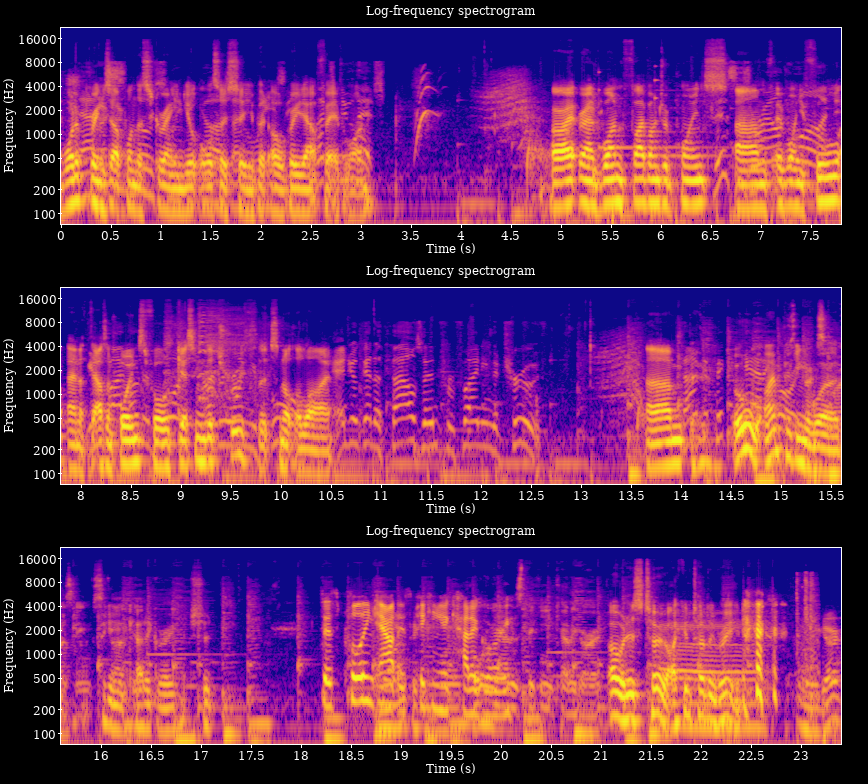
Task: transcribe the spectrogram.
what it brings up on the screen, you'll also see, but I'll read out for everyone. All right, round one, 500 points um, for everyone you fool, and a thousand points for guessing the truth that's not the lie. And you'll get a thousand for finding the truth. Um, oh, I'm picking a word. Picking a category. It should. Says pulling out is I'm picking a picking out category. is picking a category. Oh, it is too. I can totally read. There we go.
